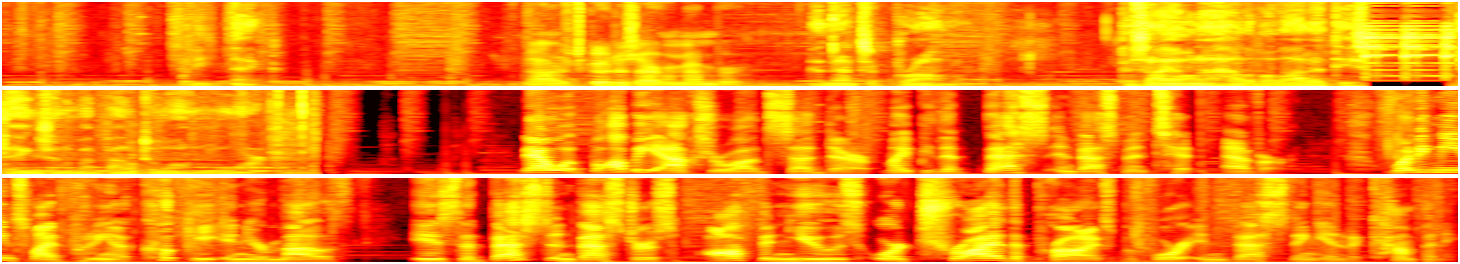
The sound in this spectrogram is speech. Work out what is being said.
What do you think? Not as good as I remember. And that's a problem, because I own a hell of a lot of these things and I'm about to own more. Now, what Bobby Axelrod said there might be the best investment tip ever. What he means by putting a cookie in your mouth is the best investors often use or try the products before investing in the company.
